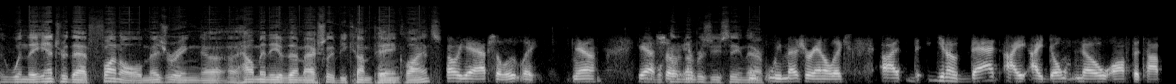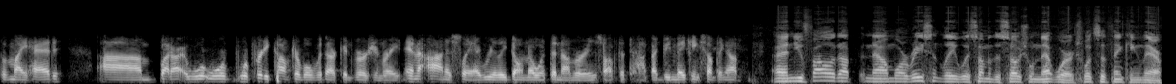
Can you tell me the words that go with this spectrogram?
when they enter that funnel, measuring uh, how many of them actually become paying clients? Oh yeah, absolutely. Yeah, yeah. What so kind of numbers are you seeing there? We measure analytics. Uh, you know that I I don't know off the top of my head. Um, but our, we're, we're pretty comfortable with our conversion rate. And honestly, I really don't know what the number is off the top. I'd be making something up. And you followed up now more recently with some of the social networks. What's the thinking there?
